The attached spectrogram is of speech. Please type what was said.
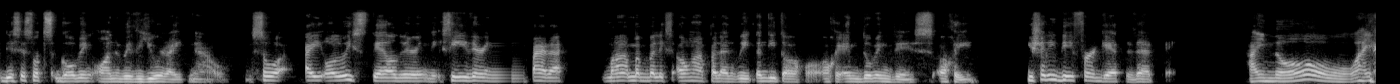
this is what's going on with you right now. So, I always tell their, say their name para ma mabalik sa, oh nga pala, wait, nandito ako. Okay, I'm doing this. Okay. Usually, they forget that. I know. I,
